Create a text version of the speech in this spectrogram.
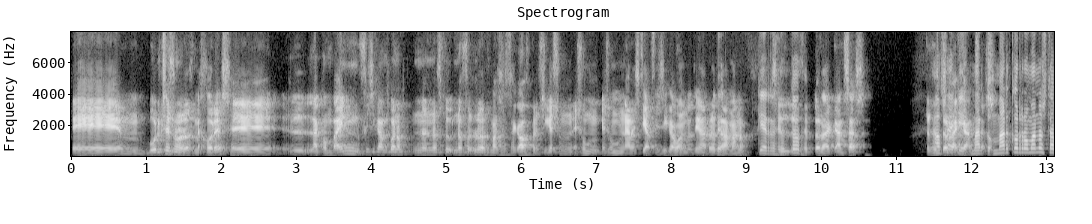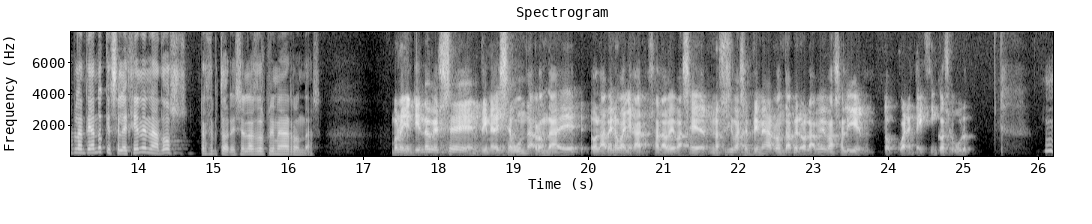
Eh, Burks es uno de los mejores. Eh, la Combine física, bueno, no, no, no fue uno de los más destacados, pero sí que es, un, es, un, es una bestia física cuando tiene la pelota en la mano. ¿Qué receptor? el receptor de Kansas. O sea que Marco, Romano está planteando que seleccionen a dos receptores en las dos primeras rondas. Bueno, yo entiendo que es en primera y segunda ronda. Eh. B no va a llegar. O sea, la B va a ser. No sé si va a ser primera ronda, pero la B va a salir top 45 seguro. Mm,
